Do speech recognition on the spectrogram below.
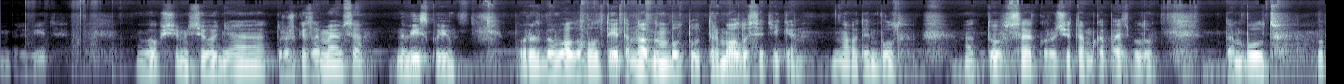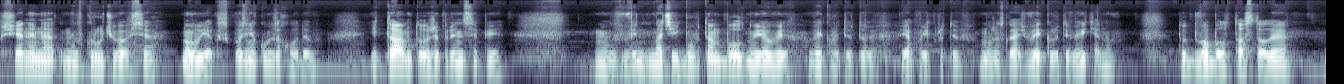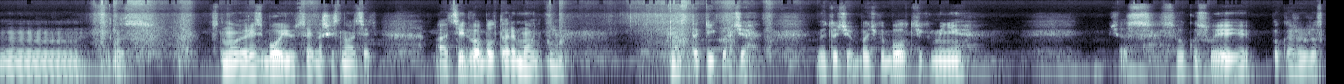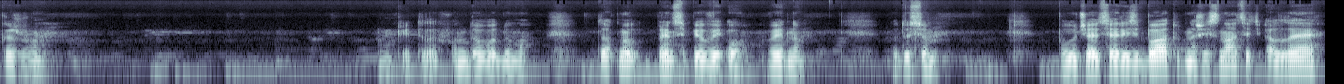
Всім привіт. В общем, сьогодні трошки займаємося навіскою. Порозбивало болти. Там на одному болту трималося тільки на один болт. А то все, коротше, там капець було. Там болт взагалі не, не вкручувався. Ну, як сквозняком заходив. І там теж, в принципі. Він наче й був там болт, ну його викрутив, то як викрутив? Можна сказати, викрутив, витягнув. Тут два болта стали м, з основною різьбою, цей на 16, а ці два болта ремонтні. Ось такий, коротше, виточив батько болтик мені. Зараз сфокусую і покажу, розкажу. Який телефон довго дома. Так, ну, в принципі, ви... О, видно. Тут ось. Получається різьба тут на 16, але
